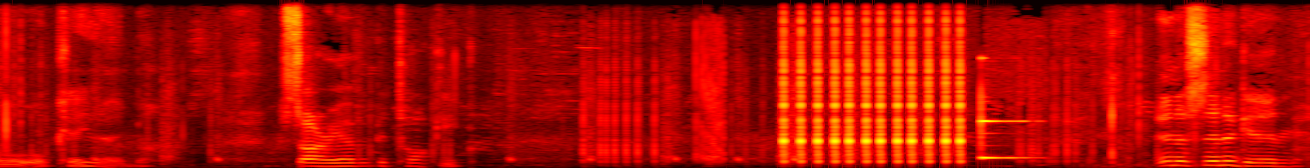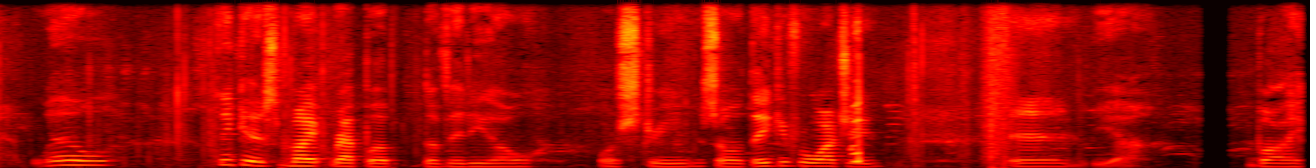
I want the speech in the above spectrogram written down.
okay then. Sorry, I haven't been talking. Innocent again. Well, I think this might wrap up the video or stream. So thank you for watching. And yeah, bye.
